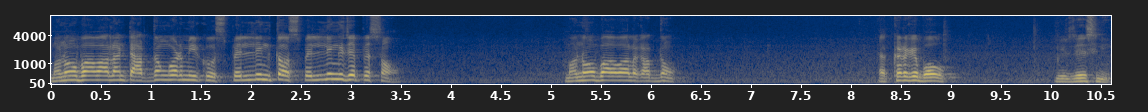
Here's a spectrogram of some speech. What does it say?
మనోభావాలంటే అర్థం కూడా మీకు స్పెల్లింగ్తో స్పెల్లింగ్ చెప్పిస్తాం. మనోభావాలకు అర్థం. ఎక్కడికి బావు మీరు చేసినవి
